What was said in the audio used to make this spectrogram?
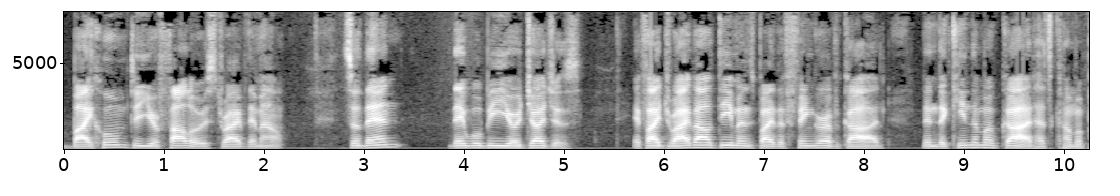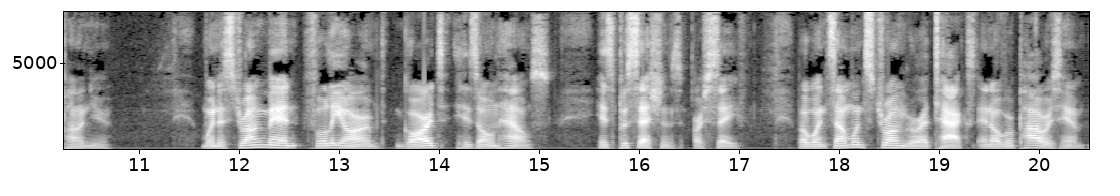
by whom do your followers drive them out? So then they will be your judges. If I drive out demons by the finger of God, then the kingdom of God has come upon you. When a strong man, fully armed, guards his own house, his possessions are safe. But when someone stronger attacks and overpowers him,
